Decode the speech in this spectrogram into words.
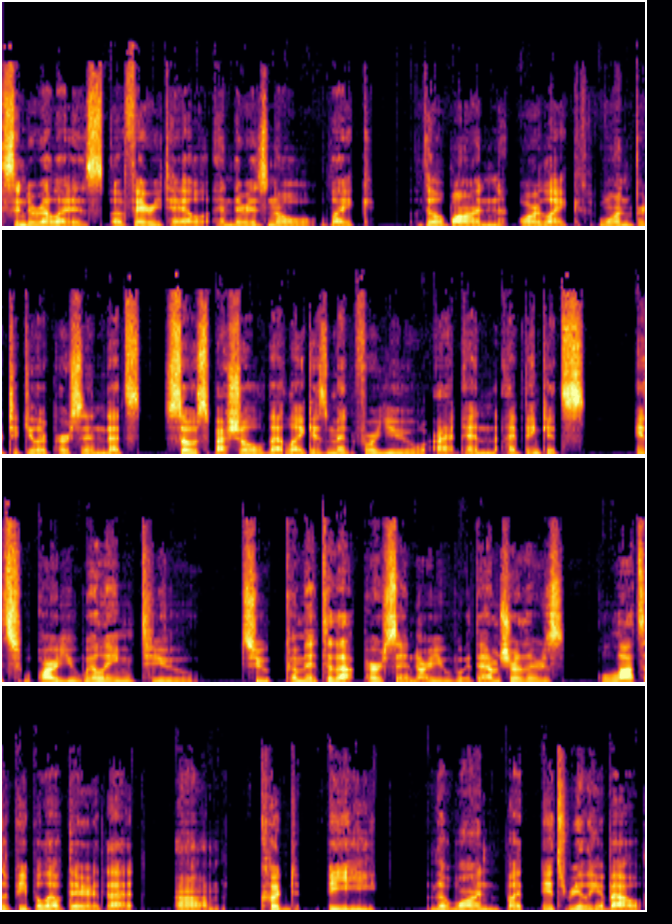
Cinderella is a fairy tale and there is no like the one or like one particular person that's so special that like is meant for you. I, and I think it's it's are you willing to to commit to that person? Are you? I'm sure there's lots of people out there that um, could be the one, but it's really about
